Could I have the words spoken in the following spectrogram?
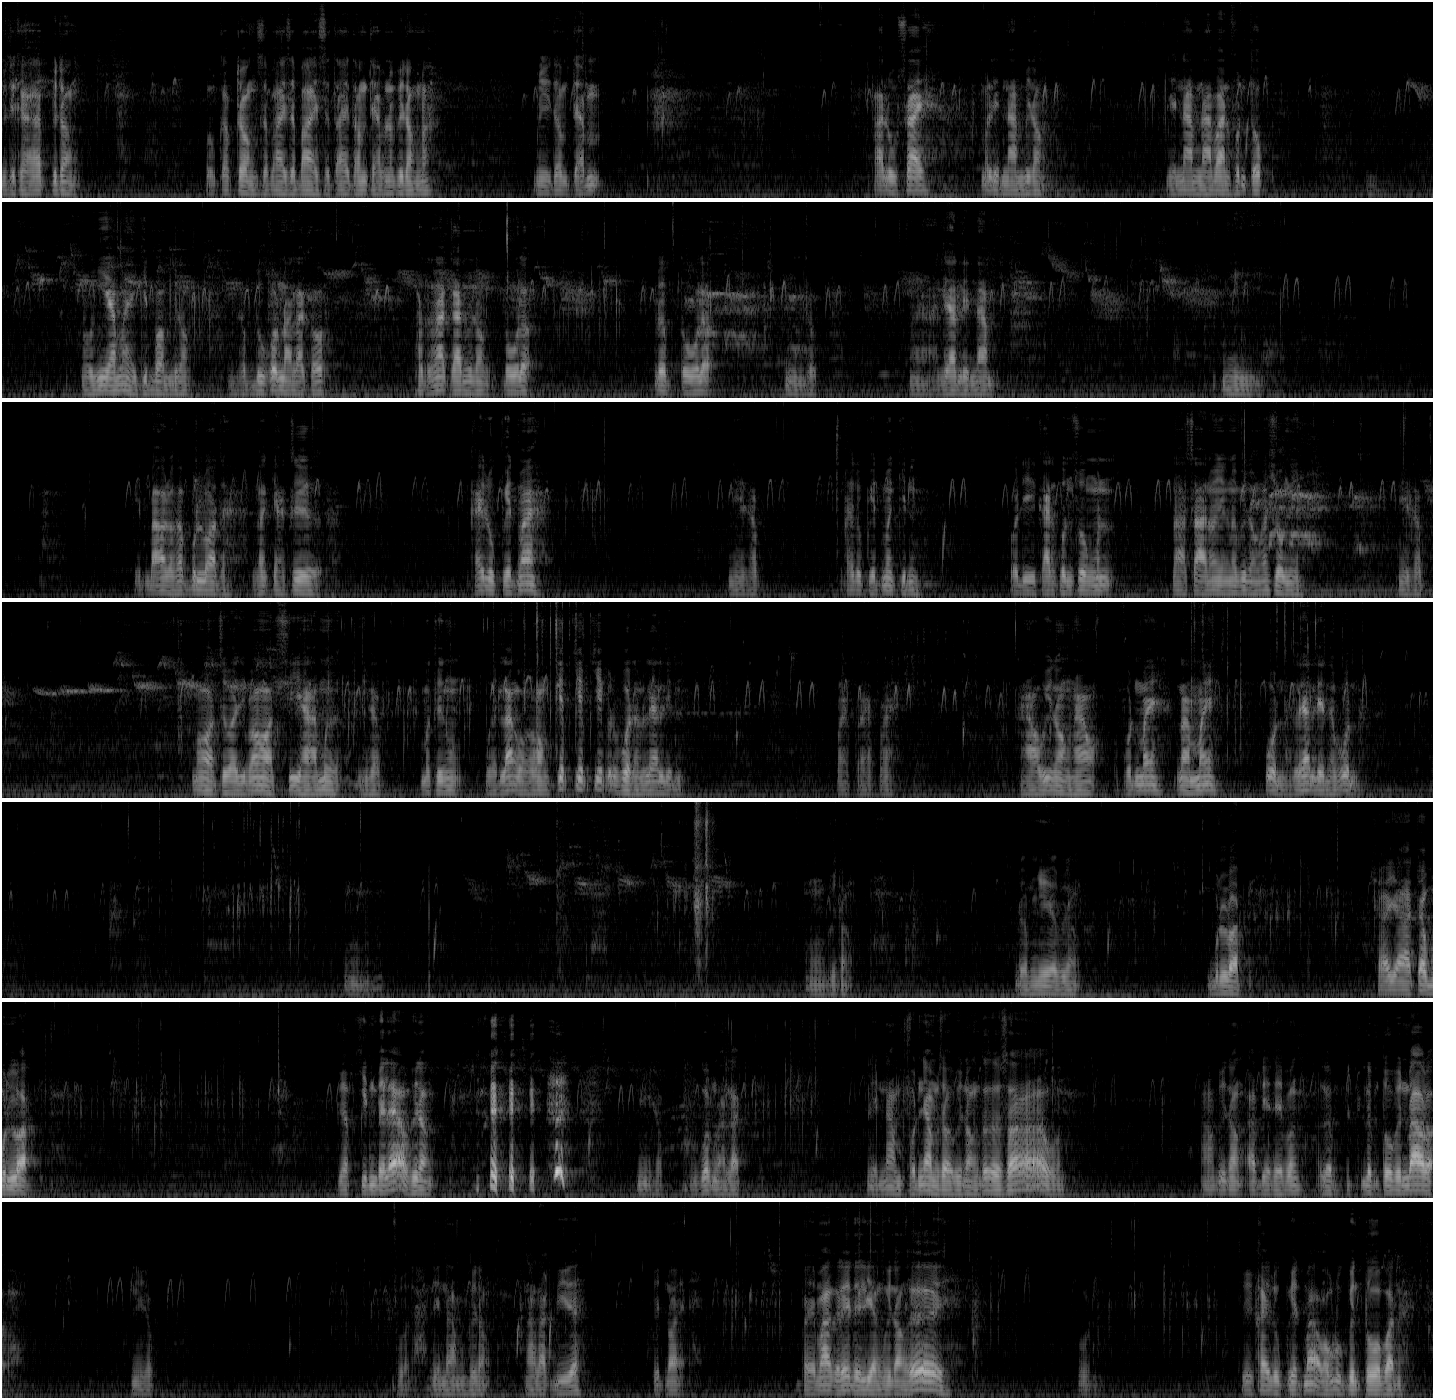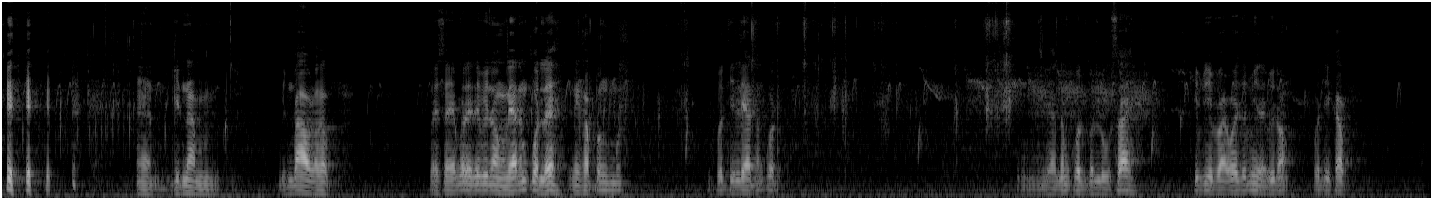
สวัสดีครับพี่น้องพบกับจ้องสบายสบายสไตล์ต้อมแต้มนะพี่น้องเนาะมีต้อมแต้มพาลูกไส้มาเล่นน้ำพี่น้องเล่นน้ำหน้าบ้านฝนตกโหเงี้ยไม่ให้กินบอมพี่น้องครับดูความน่ารักเขาพัฒนาการพี่น้องโตแล้ว เริ่มโตแล้วอืมครับอ่าเรียนเล่นน้ำนี่ เป็นเบ้าแล้วครับบุญรอดหลังจากซื้อไข่ลูกเป็ดมานี่ครับไข่ลูกเป็ดมากินพอดีการขนส่งมันล่าซาเนาะอย่างนั้นพี่น้องนะช่วงนี้นี่ครับมาหอดสวัสดีมาหอดสี่หามือนี่ครับมาถึงเปิดล่างออกห้องเก็บเก็บเก็บไปปวดแลนลินไปไปไปหาวพี่น้องหาวฝนไหมน้ำไหมพ่นแลนลินนะพ่น พี่น้องเริ่มเยี่ยพี่น้องบุญรอดชายาเจ้าบุญรอดเกือบกินไปแล้วพี่น้องนี่ครับก้มน่ารักเล่นน้ำฝนย่ำเสาพี่น้องตั้งแต่เช้าเอาพี่น้องอัปเดตให้เบิ่งเริ่มเริ่มโตเป็นบ้าแล้วนี่ครับปวดเล่นน้ำพี่น้องน่ารักดีเด้อเป็ดน้อย ไปมากก็ได้ได้เลี้ยงพี่น้องเอ้ยคือไข่ลูกเป็ดมากออกลูกเป็นตัวบ่อนกินน้ำเป็นเบ้าแล้วครับ ไปใส่ไปเลยได้พี่น้องแลนทั้งกดเลยนี่ครับเพิ่งปกติแลนทั้งกดแลนทั้งกดบรรลุไส้คลิปนี้ฝากไว้จะมีอะพี่น้องสวัสดีครับ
